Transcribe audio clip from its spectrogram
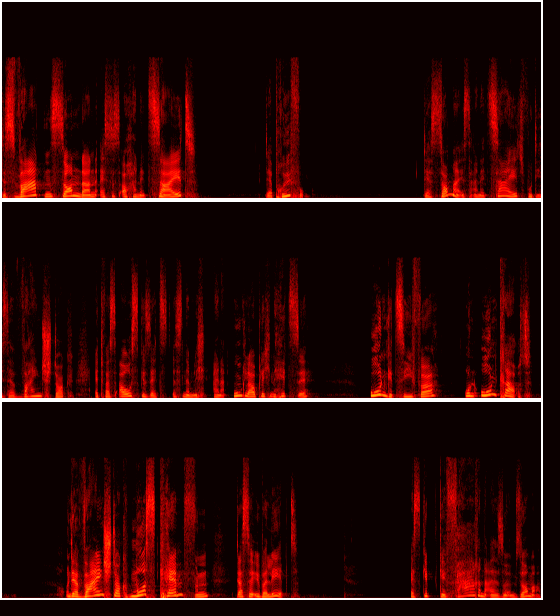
des Wartens, sondern es ist auch eine Zeit der Prüfung. Der Sommer ist eine Zeit, wo dieser Weinstock etwas ausgesetzt ist, nämlich einer unglaublichen Hitze, Ungeziefer und Unkraut. Und der Weinstock muss kämpfen, dass er überlebt. Es gibt Gefahren also im Sommer.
